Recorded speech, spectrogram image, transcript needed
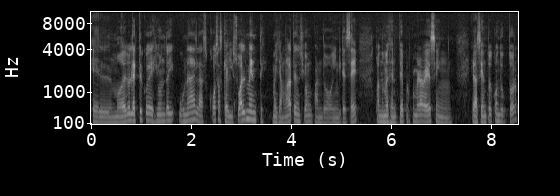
el, modelo eléctrico de Hyundai, una de las cosas que visualmente me llamó la atención cuando ingresé, cuando me senté por primera vez en el asiento del conductor,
